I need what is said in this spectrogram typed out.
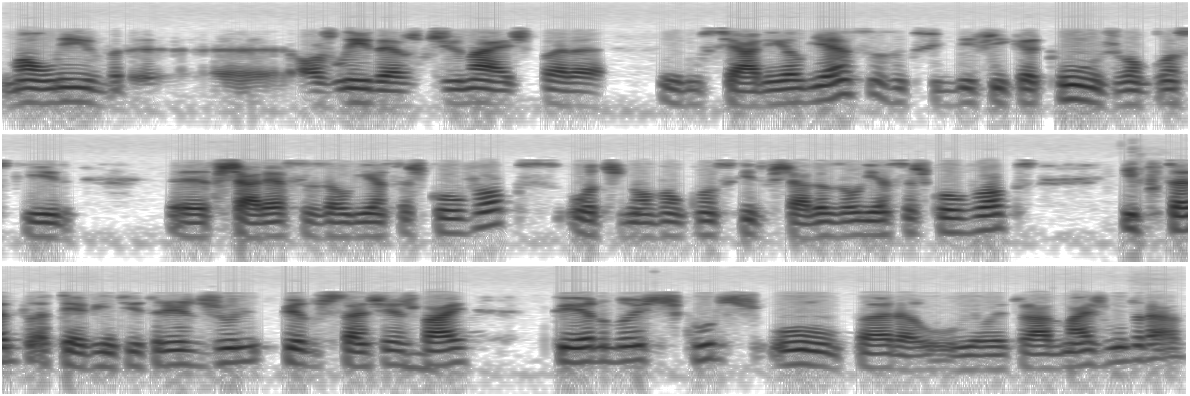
mão livre aos líderes regionais para negociarem alianças, o que significa que uns vão conseguir uh, fechar essas alianças com o Vox, outros não vão conseguir fechar as alianças com o Vox, e, portanto, até 23 de julho, Pedro Sánchez vai ter dois discursos, um para o eleitorado mais moderado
